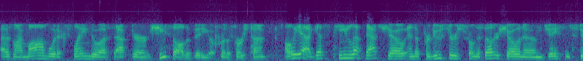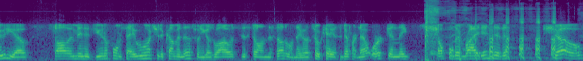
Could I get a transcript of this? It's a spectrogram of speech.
as my mom would explain to us after she saw the video for the first time, oh yeah, I guess he left that show, and the producers from this other show in um, Jason's studio saw him in his uniform say, "We want you to come in this one." He goes, "Well, I was just on this other one." They go, "It's okay, it's a different network," and they shuffled him right into this show.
